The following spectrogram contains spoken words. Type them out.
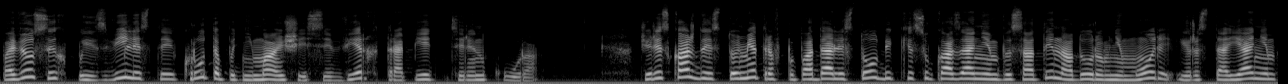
повез их по извилистой, круто поднимающейся вверх тропе Теренкура. Через каждые 100 метров попадали столбики с указанием высоты над уровнем моря и расстоянием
